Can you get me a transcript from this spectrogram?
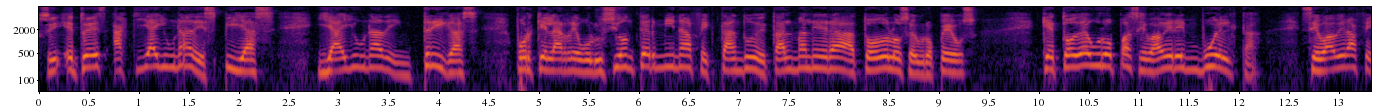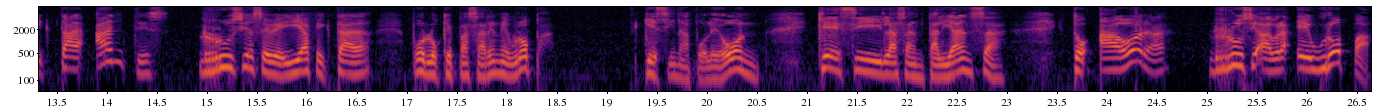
¿Sí? Entonces aquí hay una de espías y hay una de intrigas porque la revolución termina afectando de tal manera a todos los europeos que toda Europa se va a ver envuelta, se va a ver afectada. Antes Rusia se veía afectada por lo que pasara en Europa, que si Napoleón, que si la Santa Alianza, ahora Rusia, ahora Europa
